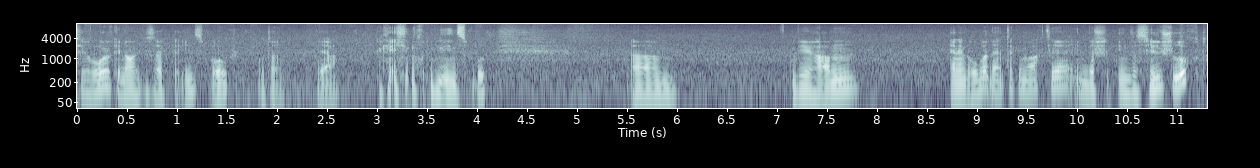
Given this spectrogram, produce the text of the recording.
Tirol, genauer gesagt bei Innsbruck oder ja, eigentlich noch in Innsbruck. Ähm, wir haben einen Oberleiter gemacht hier in der, in der Sill-Schlucht.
